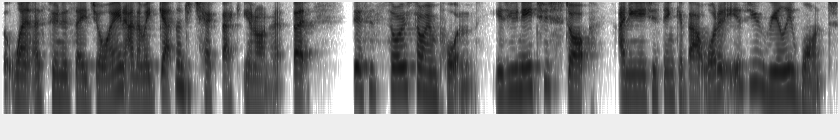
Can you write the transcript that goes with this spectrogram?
but when as soon as they join, and then we get them to check back in on it. But this is so, so important is you need to stop and you need to think about what it is you really want,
